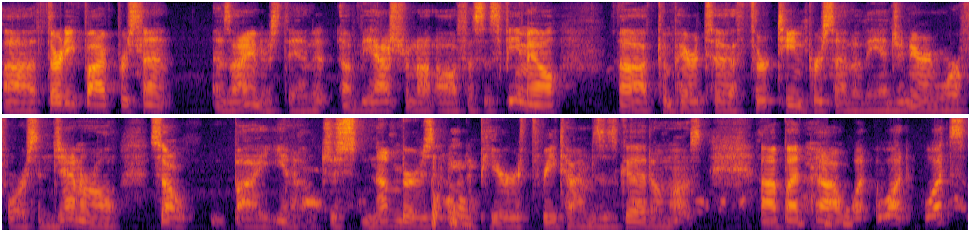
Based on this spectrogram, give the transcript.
Uh, thirty-five percent, as I understand it, of the astronaut office is female. Uh, compared to 13% of the engineering workforce in general. So, by you know just numbers, it would appear three times as good almost. Uh, but uh, what what what's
